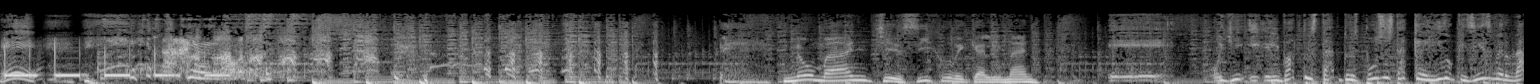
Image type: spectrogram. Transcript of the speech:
¡Eh! No manches, hijo de Calimán. Eh, oye, el vato está, tu esposo está creído que sí es verdad.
